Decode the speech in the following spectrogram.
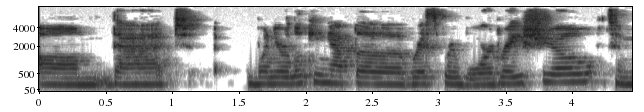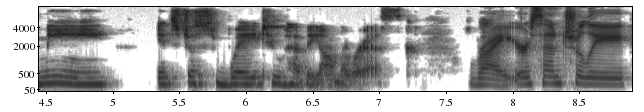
um, that when you're looking at the risk reward ratio, to me, it's just way too heavy on the risk. Right. You're essentially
